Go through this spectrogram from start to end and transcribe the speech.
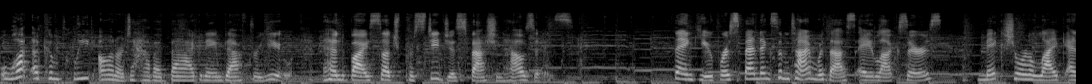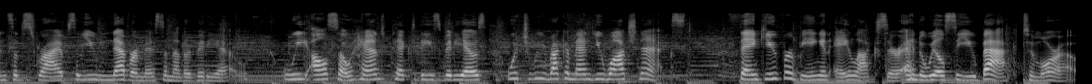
What a complete honor to have a bag named after you, and by such prestigious fashion houses. Thank you for spending some time with us, A-Luxers. Make sure to like and subscribe so you never miss another video. We also handpicked these videos, which we recommend you watch next. Thank you for being an A-Luxer, and we'll see you back tomorrow.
